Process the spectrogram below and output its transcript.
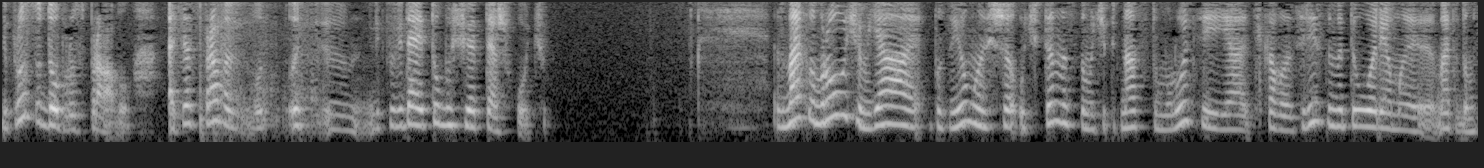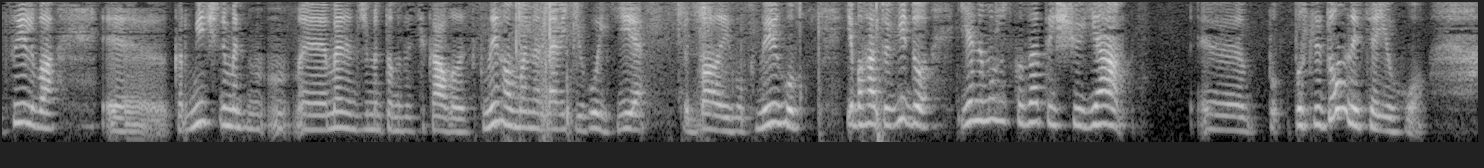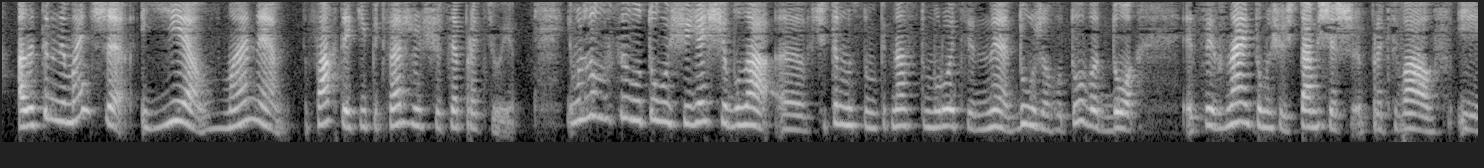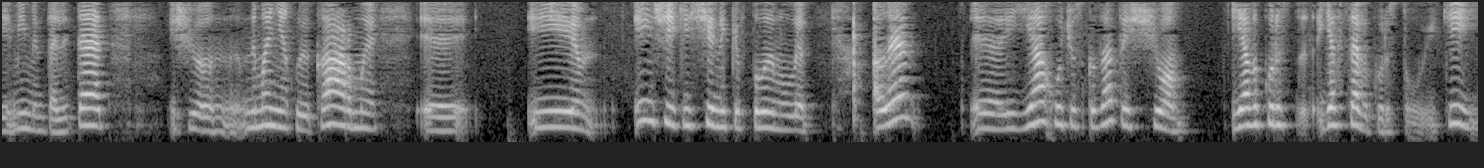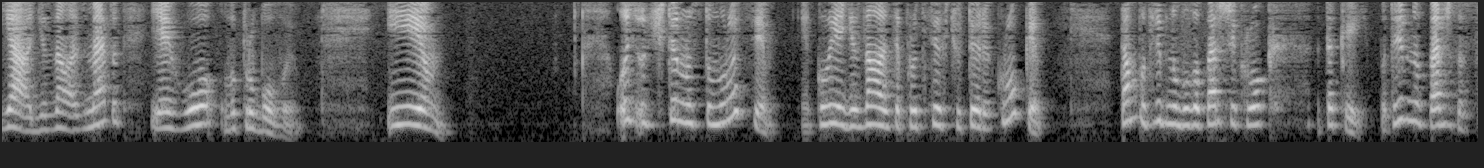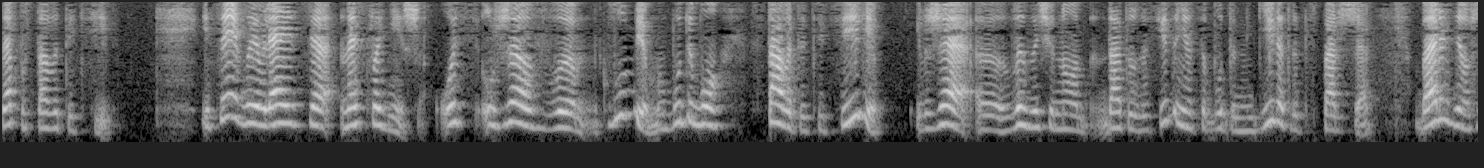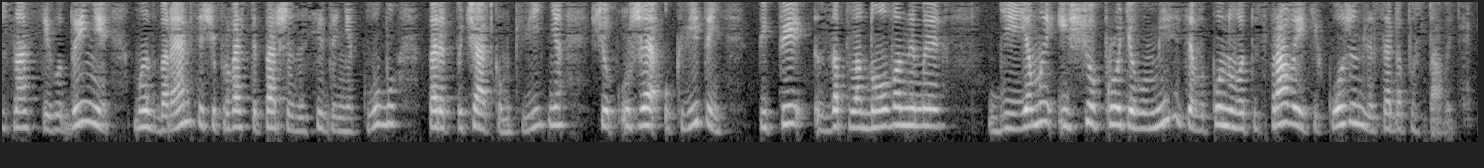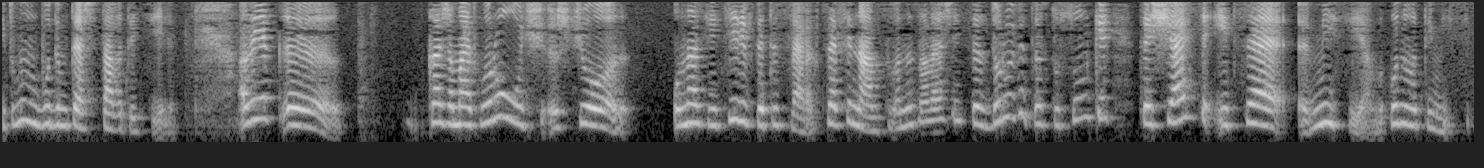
Не просто добру справу, а ця справа от, ось, е, відповідає тому, що я теж хочу. З Майклом Роучем я познайомилася ще у 14 чи 15 році. Я цікавилася різними теоріями, методом Сильва, е, кармічним е, менеджментом зацікавилась. Книга в мене навіть його є, придбала його книгу. Є багато відео. Я не можу сказати, що я е, послідовниця його, але тим не менше є в мене факти, які підтверджують, що це працює. І, можливо, в силу того, що я ще була е, в 2014-2015 році не дуже готова до цих знань, тому що там ще ж працював і мій менталітет, і що немає ніякої карми, е, і інші якісь чинники вплинули. Але е, я хочу сказати, що я використ... я все використовую. Який я дізналась метод, я його випробовую. І ось у 2014 році, коли я дізналася про цих чотири кроки, там потрібно було перший крок такий: потрібно перш за все поставити ціль. І це, як виявляється, найскладніше. Ось уже в клубі ми будемо ставити ці цілі, і вже е, визначено дату засідання. Це буде неділя, 31 березня, о 16 годині. Ми зберемося, щоб провести перше засідання клубу перед початком квітня, щоб уже у квітень піти з запланованими діями і щоб протягом місяця виконувати справи, які кожен для себе поставить. І тому ми будемо теж ставити цілі. Але як е, каже Майкл Роуч, що у нас є цілі в п'яти сферах: це фінансова незалежність, це здоров'я, це стосунки, це щастя і це е, місія, виконувати місію.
